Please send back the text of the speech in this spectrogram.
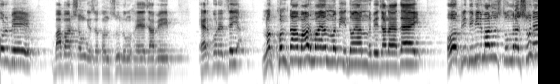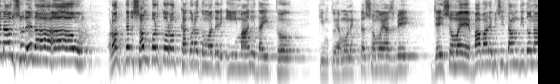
করবে, বাবার সঙ্গে যখন জুলুম হয়ে যাবে, এরপরের যেই লক্ষণটা আমার মায়ান নবী দয়ান নবী জানায় দেয়, ও পৃথিবীর মানুষ, তোমরা শুনে নাও শুনে নাও, রক্তের সম্পর্ক রক্ষা করা তোমাদের ইমানই দায়িত্ব। কিন্তু এমন একটা সময় আসবে যেই সময়ে বাবারে বেশি দাম দিত না,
